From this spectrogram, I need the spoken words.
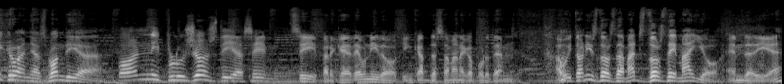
Cruanyes, bon dia. Bon i plujós dia, sí. Sí, perquè déu nhi quin cap de setmana que portem. Avui, Toni, és 2 de maig, 2 de maio, hem de dir, eh?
